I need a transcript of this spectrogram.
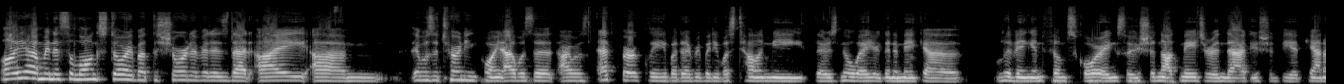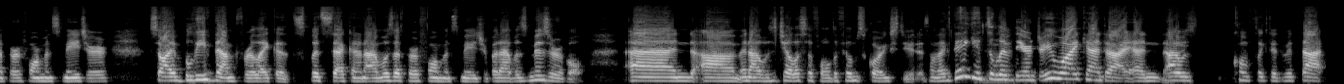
Well, yeah, I mean it's a long story, but the short of it is that I um, it was a turning point. I was a I was at Berklee, but everybody was telling me there's no way you're going to make a living in film scoring, so you should not major in that. You should be a piano performance major. So I believed them for like a split second, and I was a performance major, but I was miserable, and um, and I was jealous of all the film scoring students. I'm like, they get to live their dream, why can't I? And I was conflicted with that.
